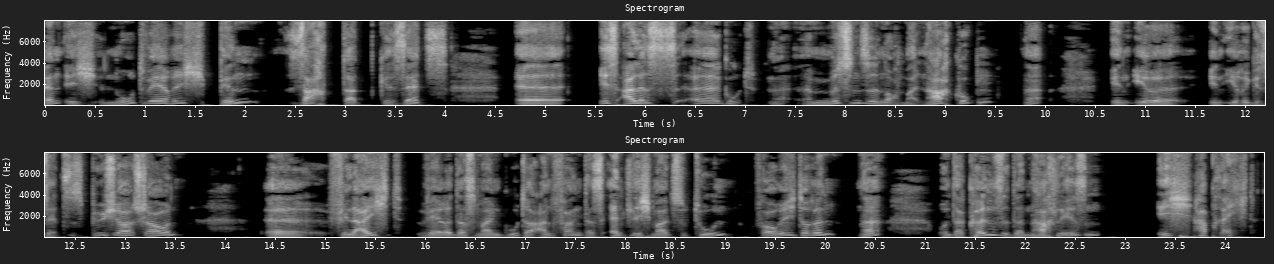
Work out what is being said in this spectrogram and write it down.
Wenn ich notwehrig bin, sagt das Gesetz, äh, ist alles äh, gut. Ne? Dann müssen Sie noch mal nachgucken, ne? in ihre in ihre Gesetzesbücher schauen. Äh, vielleicht wäre das mal ein guter Anfang, das endlich mal zu tun, Frau Richterin. Ne? Und da können Sie dann nachlesen, ich hab recht.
